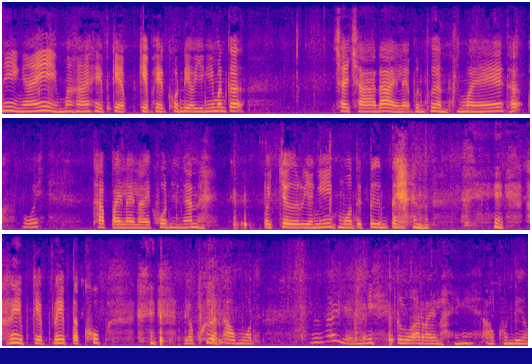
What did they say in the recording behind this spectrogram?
นี่ไงมาหาเห็บเก็บเก็บเห็ดคนเดียวอย่างนี้มันก็ช้าๆได้แหละเพื่อนๆแม้ถ้าโอ้ยถ้าไปหลาย ๆ คนอย่างนั้นไปเจออย่างนี้มัวแต่ตื่นเต้น รีบเก็บรีบตะคุบ เดี๋ยวเพื่อนเอาหมดอยอย่างนี้กลัวอะไรล่ะอย่างนี้เอาคนเดียว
